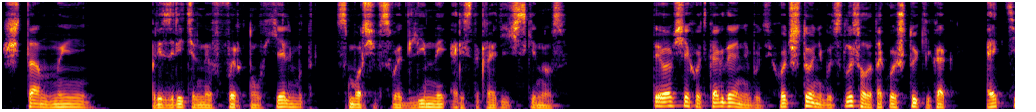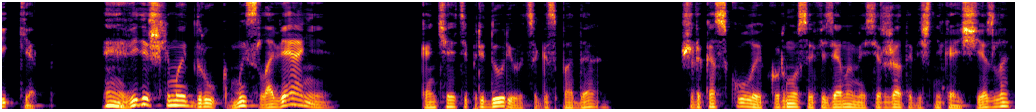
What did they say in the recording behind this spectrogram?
«Штаны!» — презрительно фыркнул Хельмут, сморщив свой длинный аристократический нос. «Ты вообще хоть когда-нибудь, хоть что-нибудь слышал о такой штуке, как этикет? Э, видишь ли, мой друг, мы славяне!» «Кончайте придуриваться, господа!» Широкоскулая курносая физиономия сержанта Вишняка исчезла,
